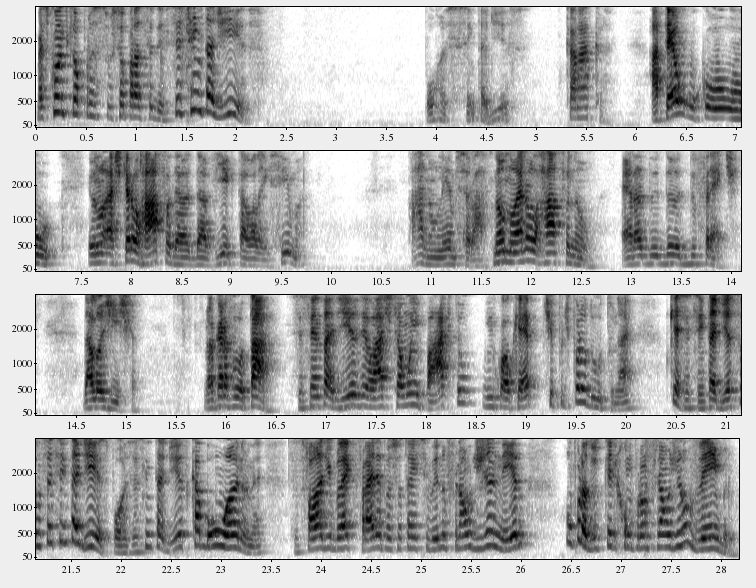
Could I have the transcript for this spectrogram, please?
Mas quanto que é o seu prazo CD? 60 dias. Porra, 60 dias? Caraca. Até o, o, eu acho que era o Rafa da, da Via que tava lá em cima, ah, não lembro se era o Rafa. Não, não era o Rafa, não. Era do, do, do frete, da logística. O cara falou, tá, 60 dias eu acho que é um impacto em qualquer tipo de produto, né? Porque 60 dias são 60 dias, porra, 60 dias acabou um ano, né? Se você falar de Black Friday, a pessoa tá recebendo no final de janeiro um produto que ele comprou no final de novembro.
